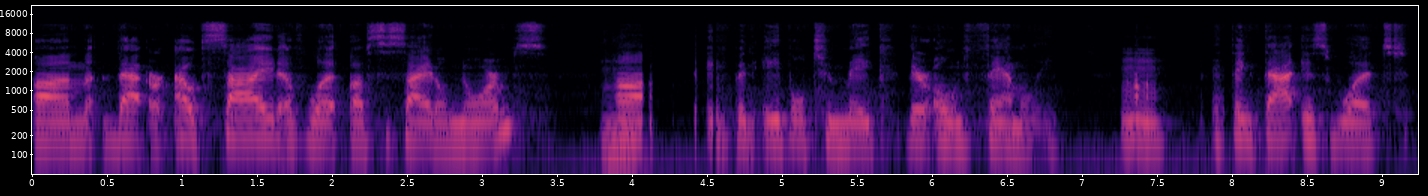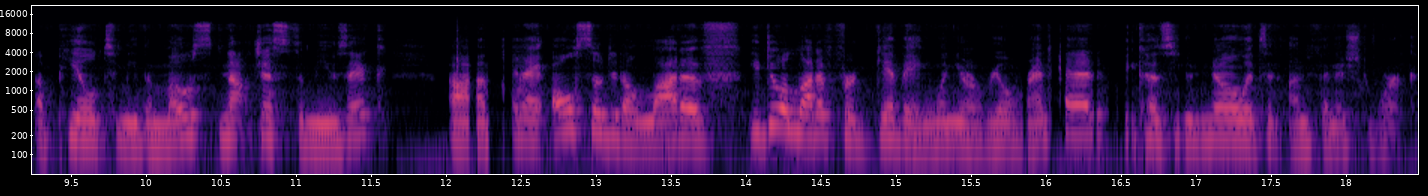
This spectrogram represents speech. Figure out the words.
um, that are outside of what of societal norms. Um, they've been able to make their own family. I think that is what appealed to me the most, not just the music. Um, and I also did a lot of, you do a lot of forgiving when you're a real rent head because you know it's an unfinished work.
